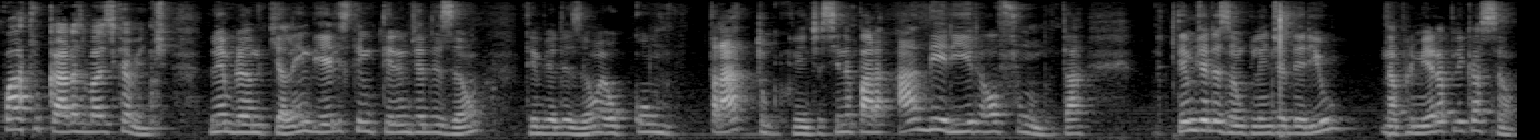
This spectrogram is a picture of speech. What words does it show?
Quatro caras, basicamente. Lembrando que, além deles, tem o termo de adesão. O termo de adesão é o contrato que o cliente assina para aderir ao fundo, tá? O termo de adesão, o cliente aderiu na primeira aplicação.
